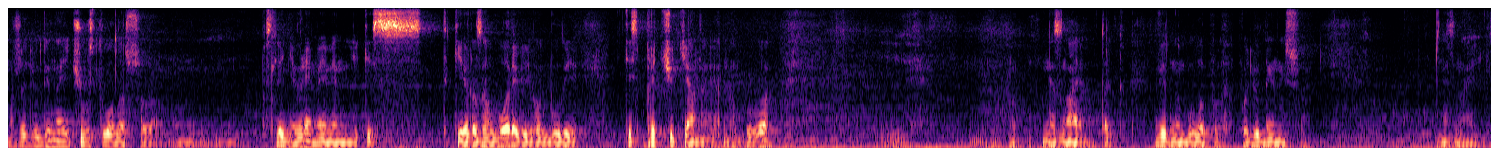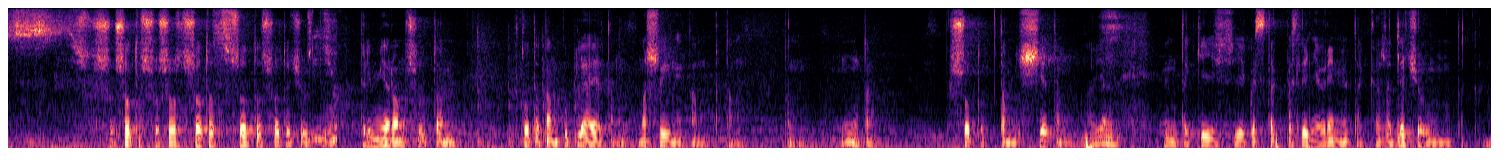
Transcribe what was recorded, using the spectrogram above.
може людина і чувствувала, що в останнє время він якісь такі розговори в його були, якесь предчуття, мабуть, було. І, ну, не знаю, так видно було по, по людині, що не знаю, що, то, що. Приміром, що там хтось там купляє там, машини, там, там, там, ну, там, що то там іще там. А він, він такий якось так в останнє время так каже, для чого воно так? Ну,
